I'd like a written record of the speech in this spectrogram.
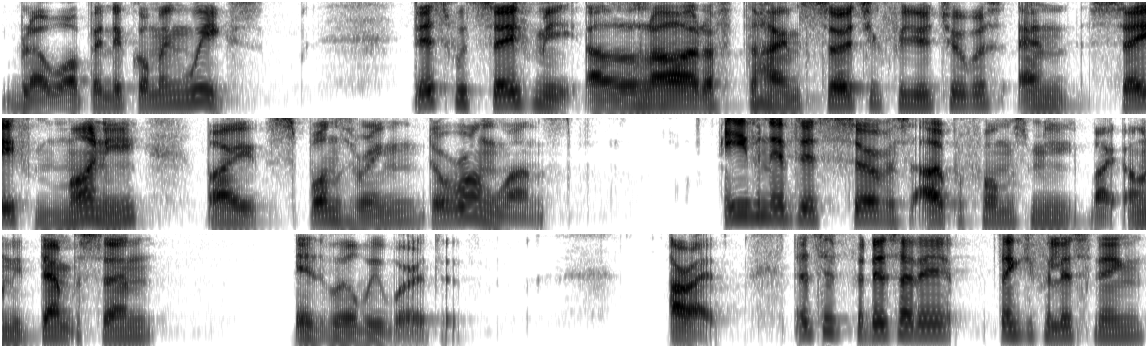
blow up in the coming weeks. This would save me a lot of time searching for YouTubers and save money by sponsoring the wrong ones. Even if this service outperforms me by only 10%, it will be worth it. All right, that's it for this idea. Thank you for listening.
